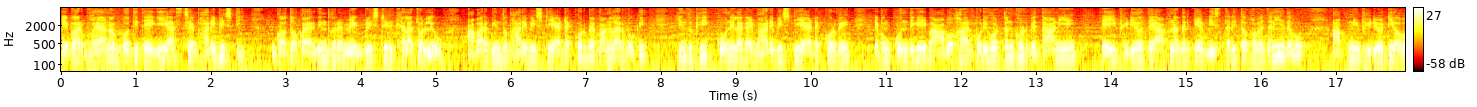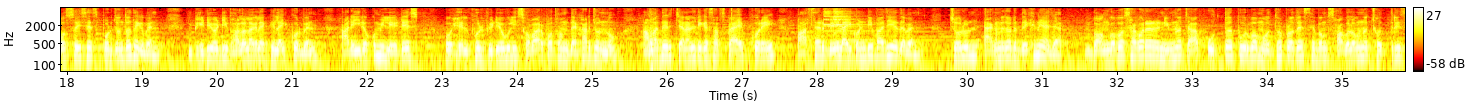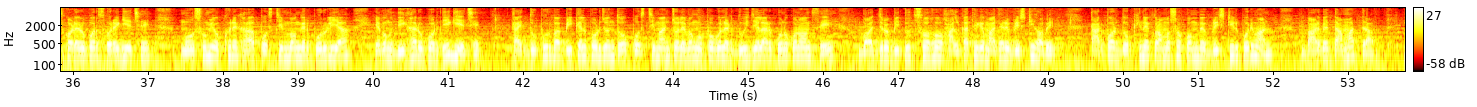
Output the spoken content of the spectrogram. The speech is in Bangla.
এবার ভয়ানক গতিতে এগিয়ে আসছে ভারী বৃষ্টি। গত কয়েকদিন ধরে মেঘ বৃষ্টির খেলা চললেও আবারও কিন্তু ভারী বৃষ্টি অ্যাটাক করবে বাংলার বুকে। কিন্তু ঠিক কোন এলাকায় ভারী বৃষ্টি অ্যাটাক করবে এবং কোন দিকেই বা আবহাওয়ার পরিবর্তন ঘটবে তা নিয়ে এই ভিডিওতে আপনাদেরকে বিস্তারিতভাবে জানিয়ে দেব। আপনি ভিডিওটি অবশ্যই শেষ পর্যন্ত দেখবেন। ভিডিওটি ভালো লাগলে একটি লাইক করবেন। আর এইরকমই লেটেস্ট ও হেল্পফুল ভিডিওগুলি সবার প্রথম দেখার জন্য আমাদের চ্যানেলটিকে সাবস্ক্রাইব করে পাশের বেল আইকনটি বাজিয়ে দেবেন। চলুন এক নজরে দেখে নেওয়া যাক। বঙ্গোপসাগরের নিম্নচাপ উত্তর, পূর্ব, মধ্যপ্রদেশ এবং সংলগ্ন ছত্তিশগড়ের উপর সরে গিয়েছে, মৌসুমি অক্ষরেখা পশ্চিমবঙ্গের পুরুলিয়া এবং দীঘার উপর দিয়ে গিয়েছে। তাই দুপুর বা বিকেল পর্যন্ত পশ্চিমাঞ্চল এবং উপকূলের দুই জেলার কোনো কোনো অংশে বজ্র বিদ্যুৎ সহ হালকা থেকে মাঝারি বৃষ্টি হবে। তারপর দক্ষিণে ক্রমশ কমবে বৃষ্টির পরিমাণ, বাড়বে তাপমাত্রা,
